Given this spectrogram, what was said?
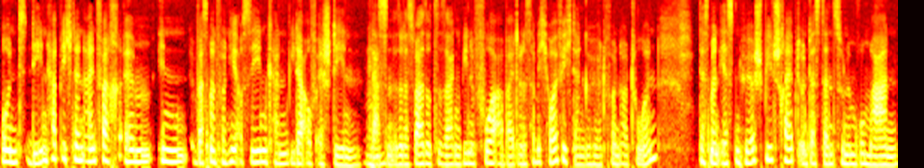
Und den habe ich dann einfach ähm, in, was man von hier aus sehen kann, wieder auferstehen Mhm. lassen. Also das war sozusagen wie eine Vorarbeit. Und das habe ich häufig dann gehört von Autoren, dass man erst ein Hörspiel schreibt und das dann zu einem Roman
